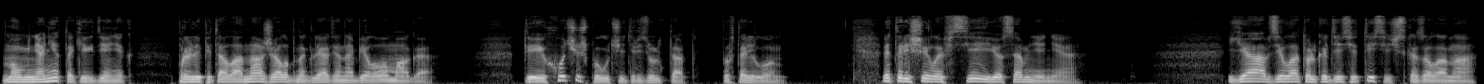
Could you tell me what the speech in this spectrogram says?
«Но у меня нет таких денег», — пролепетала она, жалобно глядя на белого мага. «Ты хочешь получить результат?» — повторил он. Это решило все ее сомнения. «Я взяла только десять тысяч», — сказала она.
